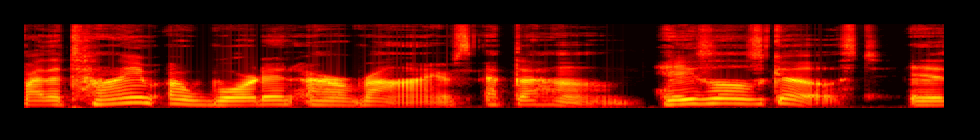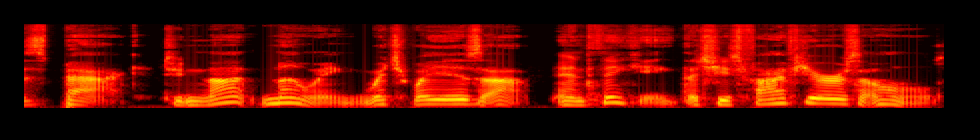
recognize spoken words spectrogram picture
By the time a warden arrives at the home, Hazel's ghost is back to not knowing which way is up and thinking that she's five years old,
